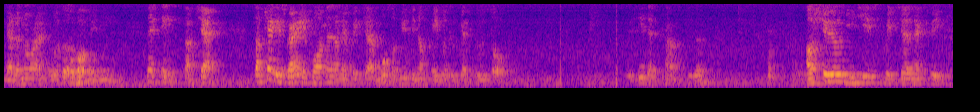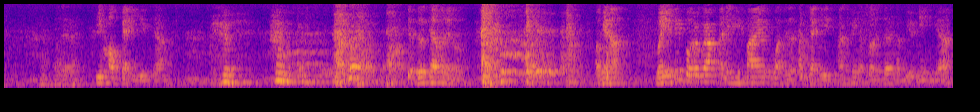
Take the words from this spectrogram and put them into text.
Never know, right? It was a award winning. Next thing, subject. Subject is very important on your picture. Most of you did not able to get do so. You see that kind of students? I'll show you Yuchi's picture next week. See how bad he is, yeah. don't don't tell her, you know. Okay now, when you take photograph, identify what the subject is, answering a person, a building, yeah?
